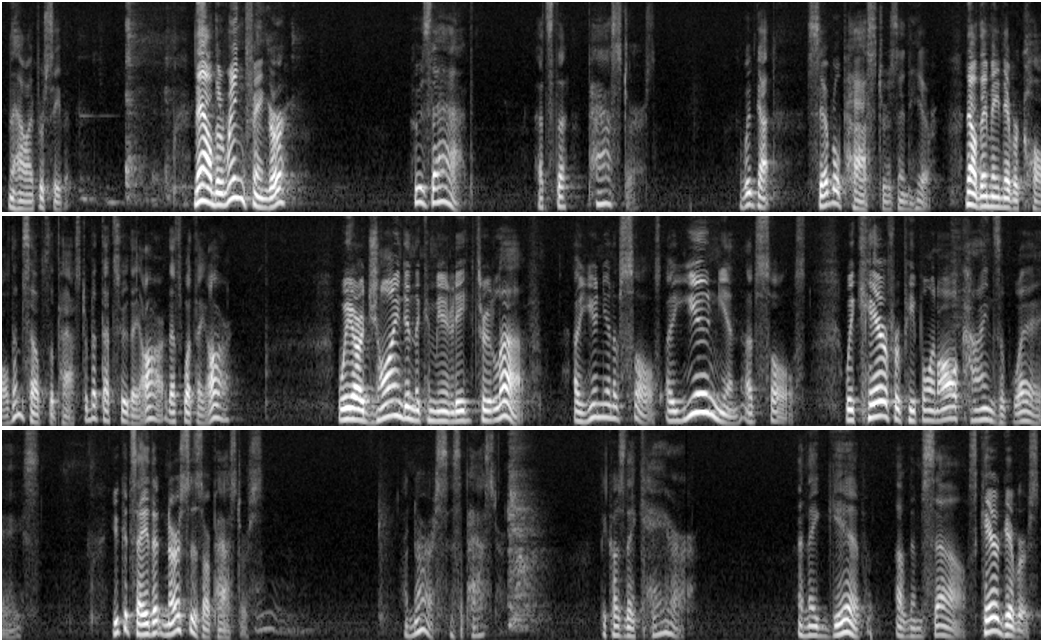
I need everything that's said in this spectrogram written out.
and how I perceive it. Now, the ring finger, who's that? That's the pastors. We've got several pastors in here. Now, they may never call themselves the pastor, but that's who they are. That's what they are. We are joined in the community through love a union of souls, a union of souls. We care for people in all kinds of ways. You could say that nurses are pastors. A nurse is a pastor because they care and they give of themselves. Caregivers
